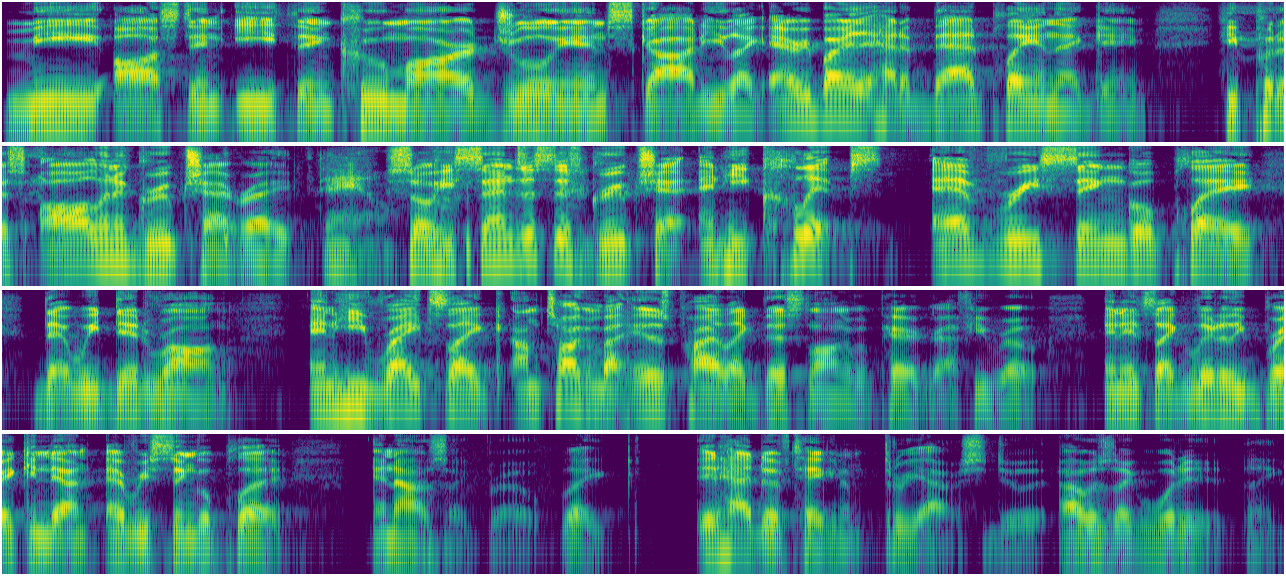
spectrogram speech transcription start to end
me, Austin, Ethan, Kumar, Julian, Scotty, like everybody that had a bad play in that game. He put us all in a group chat, right? Damn. So he sends us this group chat, and he clips every single play that we did wrong. And he writes like I'm talking about. It was probably like this long of a paragraph he wrote, and it's like literally breaking down every single play. And I was like, bro, like it had to have taken him three hours to do it. I was like, what is like,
